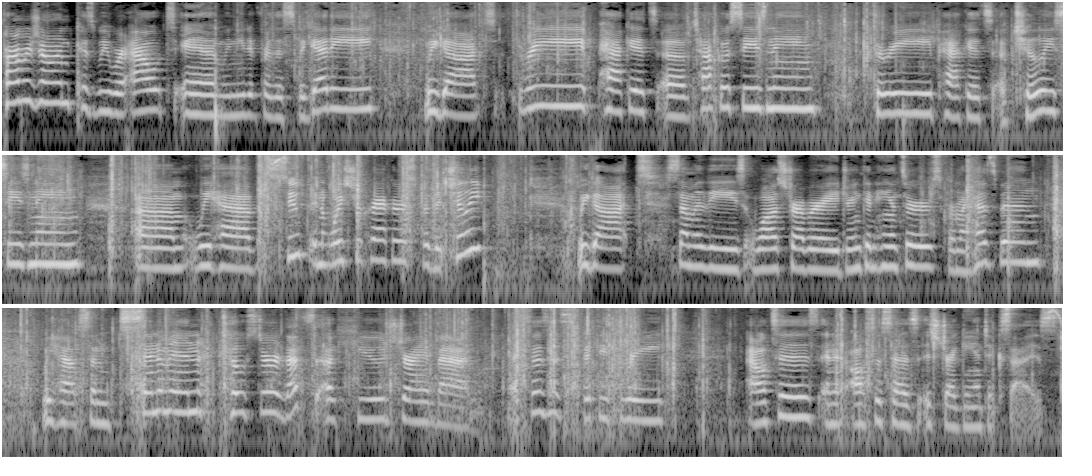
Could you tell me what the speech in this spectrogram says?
Parmesan because we were out and we need it for the spaghetti. We got three packets of taco seasoning, three packets of chili seasoning. Um, we have soup and oyster crackers for the chili. We got some of these Waz Strawberry Drink Enhancers for my husband. We have some cinnamon toaster. That's a huge giant bag. It says it's 53 ounces and it also says it's gigantic size.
